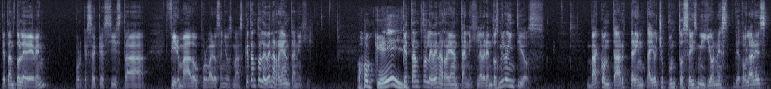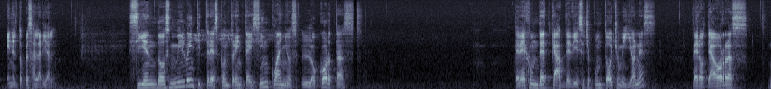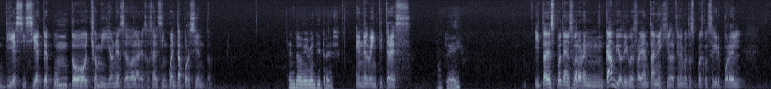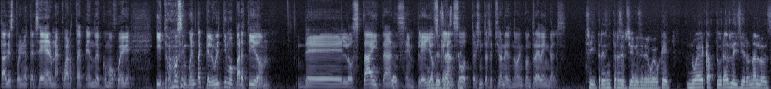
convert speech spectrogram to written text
¿Qué tanto le deben? Porque sé que sí está firmado por varios años más. ¿Qué tanto le ven a Ryan Tannehill? Ok. ¿Qué tanto le ven a Ryan Tannehill? A ver, en 2022 va a contar 38.6 millones de dólares en el tope salarial. Si en 2023 con 35 años lo cortas, te deja un dead cap de 18.8 millones, pero te ahorras 17.8 millones de dólares, o sea, el 50%. En 2023. En el 23. Ok. Y tal vez puede tener su valor en un cambio, digo, es Ryan Tannehill, al final de cuentas puedes conseguir por él, tal vez por una tercera, una cuarta, dependiendo de cómo juegue. Y tomamos en cuenta que el último partido de los Titans en playoffs que lanzó tres intercepciones, ¿no? En contra de Bengals. Sí, tres intercepciones en el juego que nueve capturas le hicieron a los,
